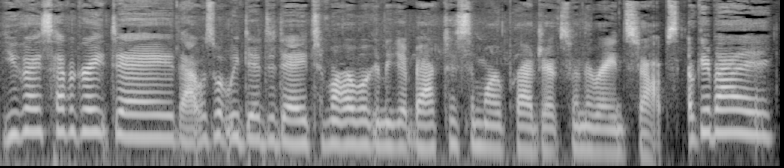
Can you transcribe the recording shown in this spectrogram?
you guys have a great day. That was what we did today. Tomorrow we're going to get back to some more projects when the rain stops. Okay, bye.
